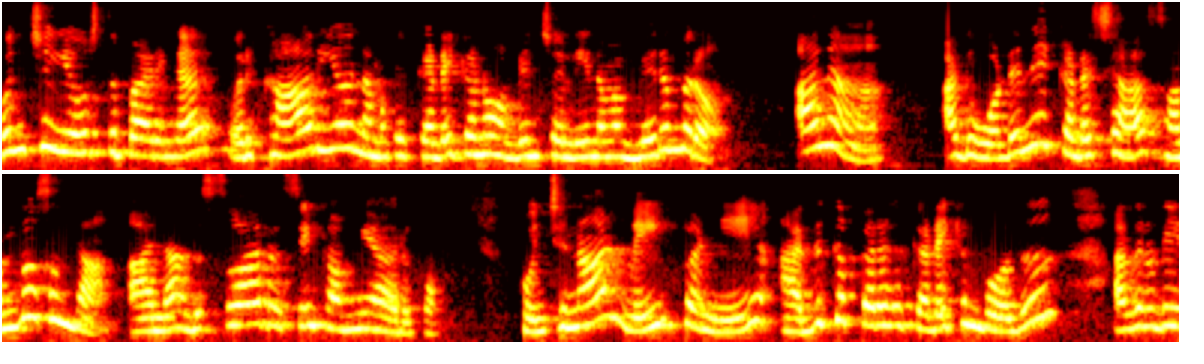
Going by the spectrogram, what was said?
கொஞ்சம் யோசித்து பாருங்க. ஒரு காரியம் நமக்கு கிடைக்கணும் அப்படின்னு சொல்லி நம்ம விரும்புகிறோம் ஆனால் அது உடனே கிடைச்சா சந்தோஷம்தான். ஆனால் அது சுவாரஸ்யம் கம்மியாக இருக்கும். கொஞ்ச நாள் வெயிட் பண்ணி அதுக்கு பிறகு கிடைக்கும் போது அதனுடைய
